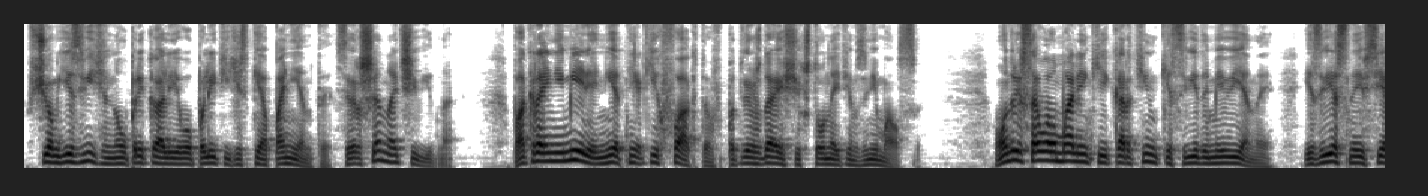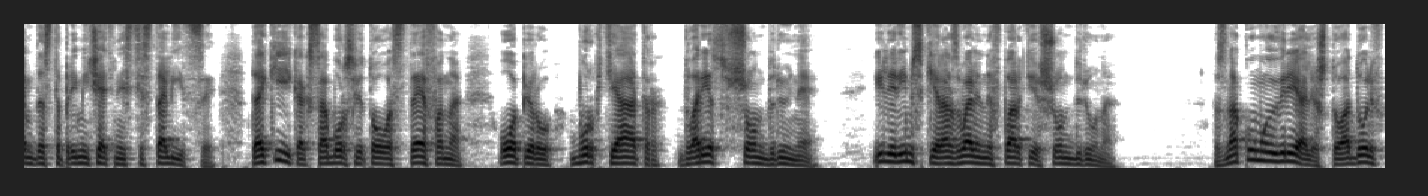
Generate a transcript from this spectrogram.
в чем язвительно упрекали его политические оппоненты, совершенно очевидно. По крайней мере, нет никаких фактов, подтверждающих, что он этим занимался. Он рисовал маленькие картинки с видами Вены, известные всем достопримечательности столицы, такие как собор святого Стефана, оперу, бургтеатр, дворец в Шонбрюне, или римские развалины в парке Шонбрюна. Знакомые уверяли, что Адольф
